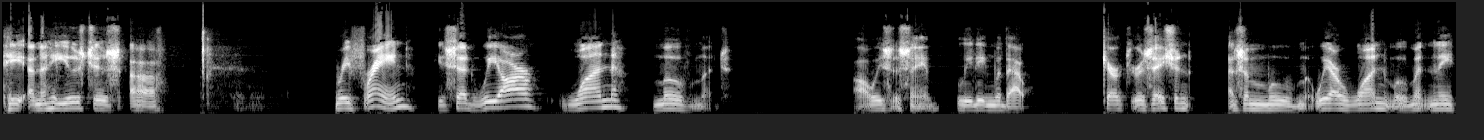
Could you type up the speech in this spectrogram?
he and then he used his uh, refrain he said, We are one movement. Always the same, leading with that characterization as a movement. We are one movement. And he,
